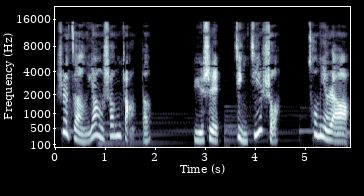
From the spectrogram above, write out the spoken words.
是怎样生长的？于是锦鸡说：“聪明人啊，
